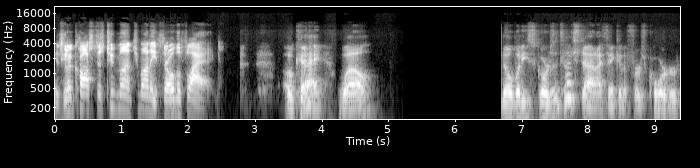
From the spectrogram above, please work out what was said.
It's going to cost us too much money. Throw the flag. Okay. Well, nobody scores a touchdown, I think, in the first quarter.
